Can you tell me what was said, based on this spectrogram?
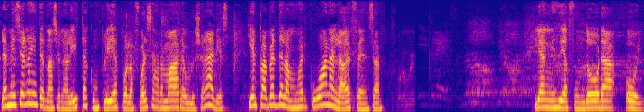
las misiones internacionalistas cumplidas por las Fuerzas Armadas Revolucionarias y el papel de la mujer cubana en la defensa. Lianis Díaz Fundora, hoy.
